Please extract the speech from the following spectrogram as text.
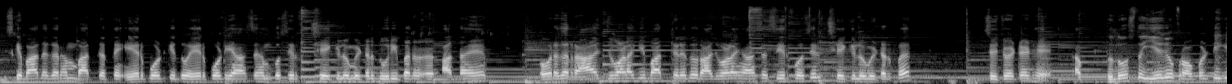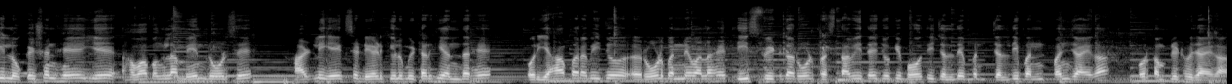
इसके बाद अगर हम बात करते हैं एयरपोर्ट की तो एयरपोर्ट यहाँ से हमको सिर्फ़ छः किलोमीटर दूरी पर आता है। और अगर राजवाड़ा की बात करें तो राजवाड़ा यहाँ से सिर्फ़ और सिर्फ़ छः किलोमीटर पर सिचुएटेड है। अब तो दोस्तों ये जो प्रॉपर्टी की लोकेशन है ये हवा बंगला मेन रोड से हार्डली एक से डेढ़ किलोमीटर ही अंदर है। और यहाँ पर अभी जो रोड बनने वाला है तीस फीट का रोड प्रस्तावित है जो कि बहुत ही जल्दी बन, जल्दी बन बन जाएगा और कंप्लीट हो जाएगा।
